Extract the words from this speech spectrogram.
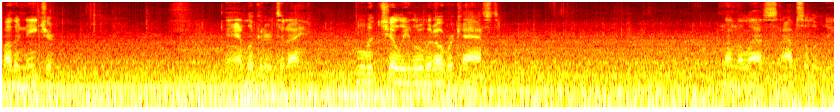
Mother Nature. And look at her today. A little bit chilly, a little bit overcast nonetheless absolutely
